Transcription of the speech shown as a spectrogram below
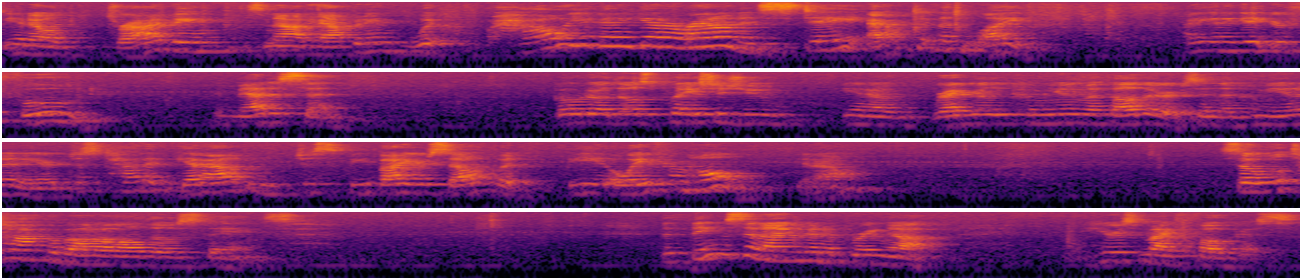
you know, driving is not happening, how are you going to get around and stay active in life? How are you going to get your food, your medicine? Go to those places you, you know, regularly commune with others in the community, or just how to get out and just be by yourself, but be away from home, you know? So we'll talk about all those things. The things that I'm going to bring up, here's my focus.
